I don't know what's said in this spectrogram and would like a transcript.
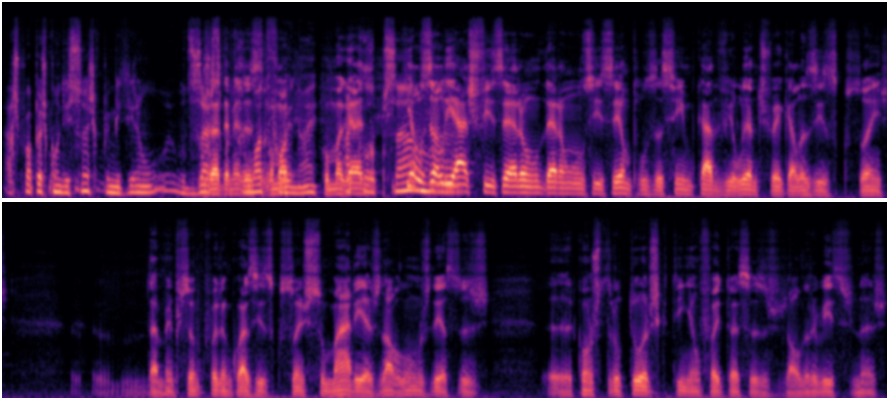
às próprias condições que permitiram o desastre Exatamente, do terremoto, terremoto foi, não é? Com uma grande... corrupção. Que eles, aliás, fizeram, deram uns exemplos assim um bocado violentos, foi aquelas execuções, eh, dá-me a impressão que foram quase execuções sumárias de alguns desses uh, construtores que tinham feito essas aldrabices nas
